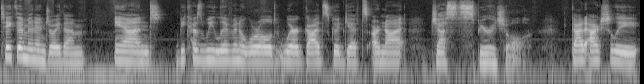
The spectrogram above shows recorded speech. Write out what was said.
Take them and enjoy them. And because we live in a world where God's good gifts are not just spiritual, God actually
